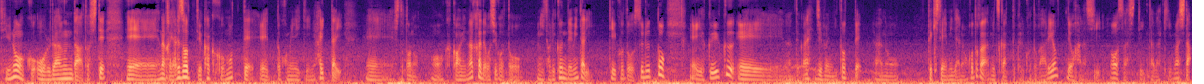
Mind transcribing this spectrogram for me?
ていうのを、こう、オールラウンダーとして、えー、なんかやるぞっていう覚悟を持って、えっ、と、コミュニティに入ったり、え、人との関わりの中でお仕事に取り組んでみたりっていうことをすると、え、ゆくゆく、えー、なんていうかね、自分にとって、あの、適性みたいなことが見つかってくることがあるよっていうお話をさせていただきました。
